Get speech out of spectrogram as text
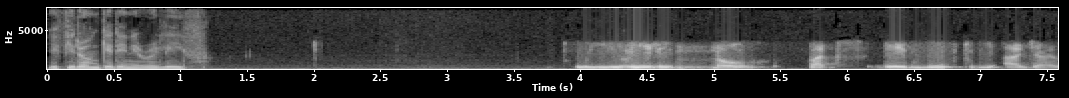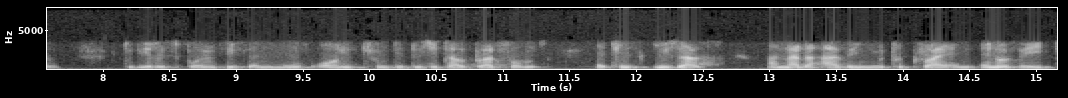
if you don't get any relief? We really know, but they move to be agile, to be responsive, and move on to the digital platforms. At least gives us another avenue to try and innovate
